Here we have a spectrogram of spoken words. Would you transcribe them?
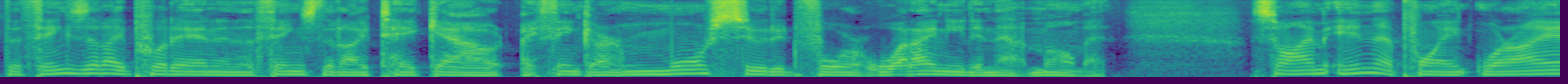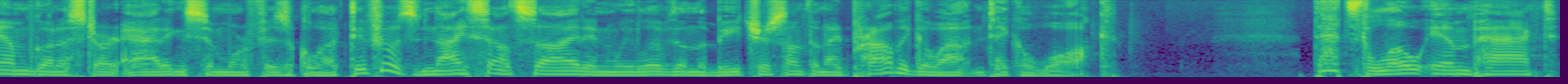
the things that I put in and the things that I take out, I think are more suited for what I need in that moment. So I'm in that point where I am going to start adding some more physical activity. If it was nice outside and we lived on the beach or something, I'd probably go out and take a walk. That's low impact.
